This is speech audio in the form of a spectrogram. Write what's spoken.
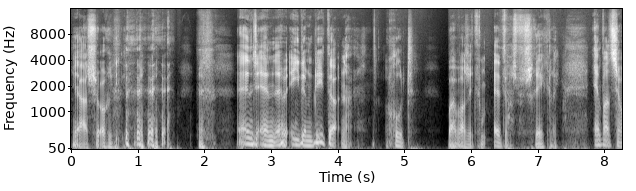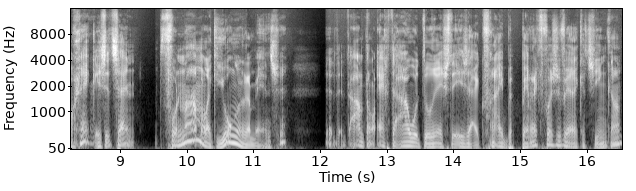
Ja, sorry. en en uh, idem dito. Nou, goed. Waar was ik? Het was verschrikkelijk. En wat zo gek is, het zijn voornamelijk jongere mensen. Het aantal echte oude toeristen is eigenlijk vrij beperkt, voor zover ik het zien kan.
